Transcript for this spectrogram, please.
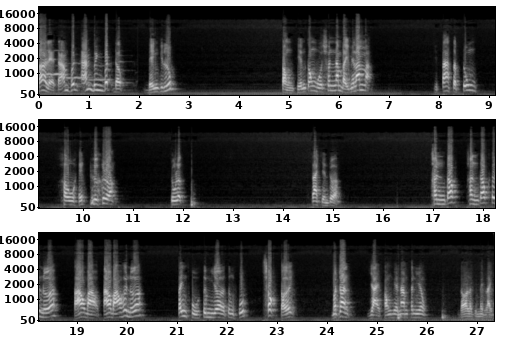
308 vẫn án binh bất động. Đến cái lúc tổng tiến công mùa xuân năm 75 ạ, thì ta tập trung hầu hết lực lượng chủ lực ra chiến trường thần tốc thần tốc hơn nữa táo bạo táo bạo hơn nữa. Tranh thủ từng giờ từng phút sốc tới. Mặt trận giải phóng miền Nam thân yêu. Đó là cái mệnh lệnh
